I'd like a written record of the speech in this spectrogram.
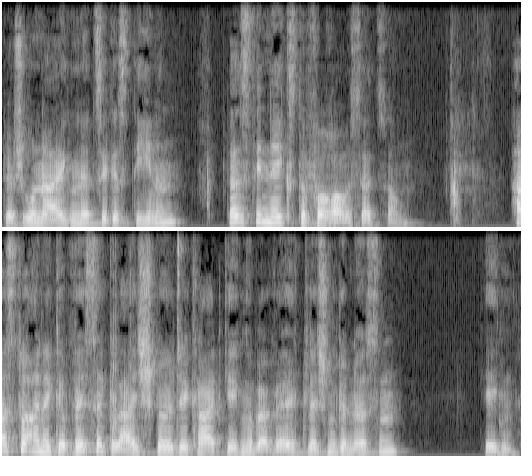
durch uneigennütziges Dienen? Das ist die nächste Voraussetzung. Hast du eine gewisse Gleichgültigkeit gegenüber weltlichen Genüssen? Gegen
